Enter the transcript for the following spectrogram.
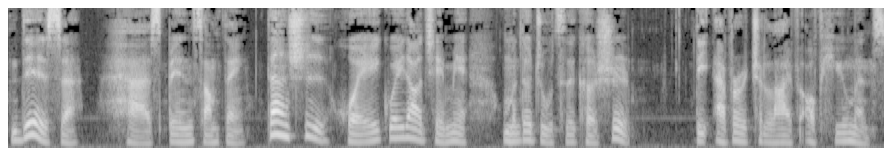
this has been something，但是回归到前面，我们的主词可是 the average life of humans，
